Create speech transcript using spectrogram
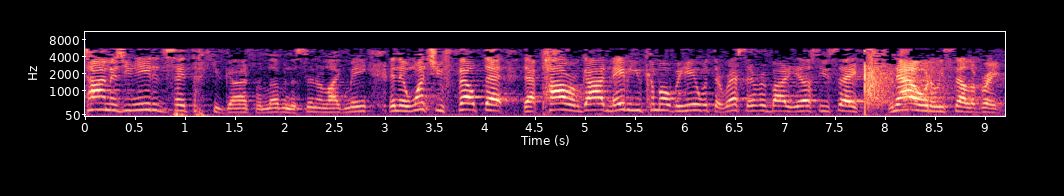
time as you needed to say, Thank you, God, for loving a sinner like me. And then once you felt that, that power of God, maybe you come over here with the rest of everybody else. You say, Now what are we celebrating?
